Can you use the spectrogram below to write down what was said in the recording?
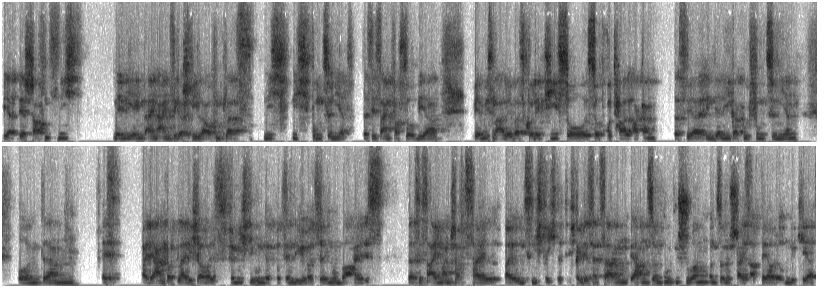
Wir, wir schaffen es nicht, wenn irgendein einziger Spieler auf dem Platz nicht, nicht funktioniert. Das ist einfach so. Wir, wir müssen alle übers Kollektiv so, so brutal ackern, dass wir in der Liga gut funktionieren. Und ähm, es, bei der Antwort bleibe ich auch, als für mich die hundertprozentige Überzeugung und Wahrheit ist, dass es ein Mannschaftsteil bei uns nicht richtet. Ich könnte jetzt nicht sagen, wir haben so einen guten Sturm und so eine scheiß Abwehr oder umgekehrt.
